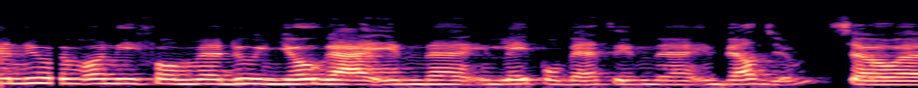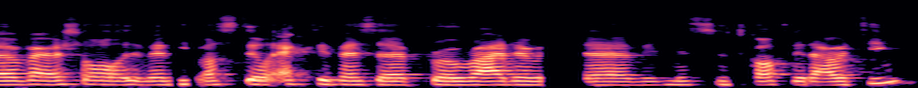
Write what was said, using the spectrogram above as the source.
I knew him only from uh, doing yoga in uh, in Lepelbed in uh, in Belgium. So uh, where I saw when he was still active as a pro rider with uh, with. Scott with our team,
